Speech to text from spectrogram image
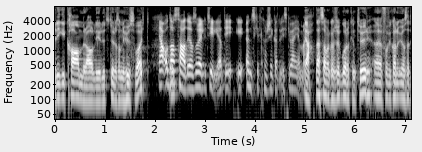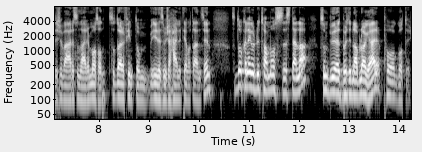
rigge kamera og lydutstyr og sånn i huset vårt. Ja, og da sa de også veldig tydelig at de ønsket kanskje ikke at vi skulle være hjemme. Ja, de sa vel kanskje gå dere en tur, eh, for vi kan uansett ikke være så nærme og sånn. Så da er det fint om vi liksom ikke hele tida må ta hensyn. Så da kan jeg og du ta med oss Stella, som bor rett borti nabolaget her, på gåtur.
